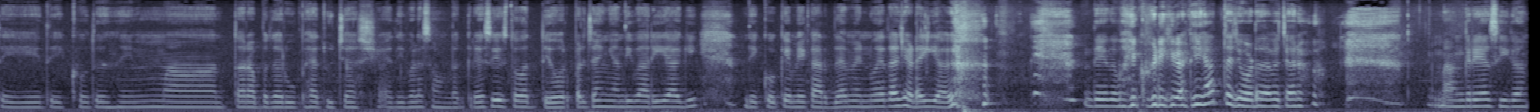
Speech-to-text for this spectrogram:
ਤੇ ਦੇਖੋ ਤੁਸੀਂ, ਮਾਂ ਦਾ ਰੱਬ ਦਾ ਰੂਪ ਹੈ ਦੂਜਾ, ਸ਼ਾਇਦ ਇਹ ਵਾਲਾ ਸੌਂਗ ਲੱਗ ਰਿਹਾ ਸੀ, ਇਸ ਤੋਂ ਬਾਅਦ ਦਿਓਰ ਭਰਜਾਈਆਂ ਦੀ ਵਾਰੀ ਆ ਗਈ। ਦੇਖੋ ਕਿਵੇਂ ਕਰਦਾ ਮੈਨੂੰ ਇਹਦਾ ਛੜਾ ਹੀ ਆ ਗਿਆ। ਦੇ ਦੋ ਭਾਈ ਕੁੜੀ ਗਾੜੀ, ਹੱਥ ਜੋੜਦਾ ਵਿਚਾਰਾ। ਮੰਗ ਰਿਹਾ ਸੀਗਾ।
